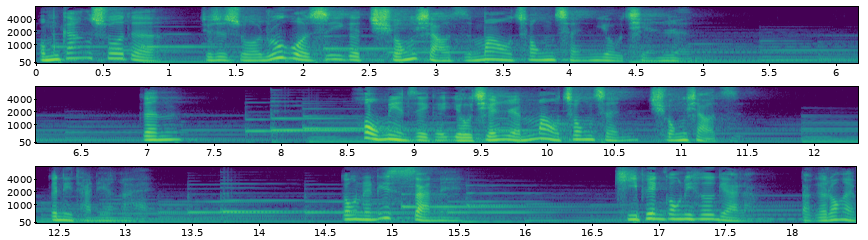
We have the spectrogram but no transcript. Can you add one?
我们刚刚说的就是说，如果是一个穷小子冒充成有钱人，跟后面这个有钱人冒充成穷小子跟你谈恋爱，当然你散呢，欺骗功力好嘅人，大家拢系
